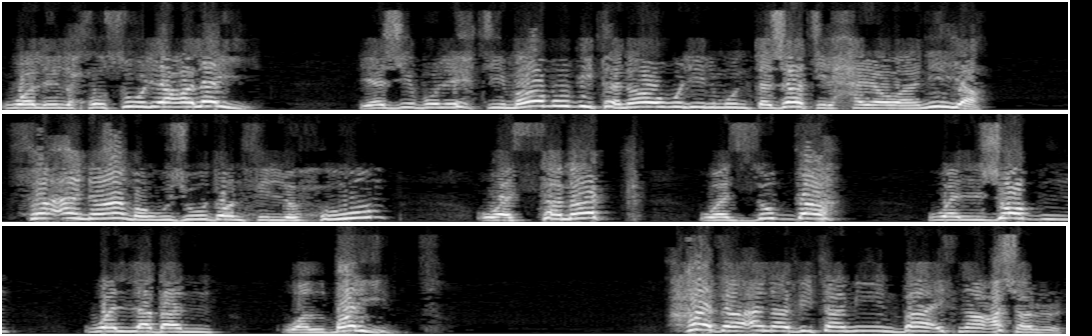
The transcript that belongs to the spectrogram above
وللحصول عليه يجب الاهتمام بتناول المنتجات الحيوانية. فأنا موجود في اللحوم والسمك والزبدة والجبن واللبن والبيض. هذا أنا فيتامين باء 12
